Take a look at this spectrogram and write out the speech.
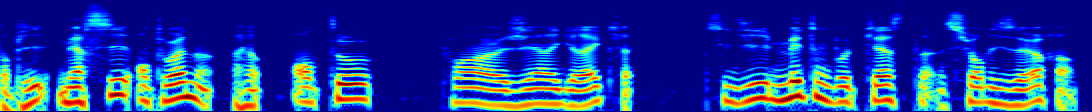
tant pis. Merci Antoine, anto.gry, qui dit mets ton podcast sur Deezer.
